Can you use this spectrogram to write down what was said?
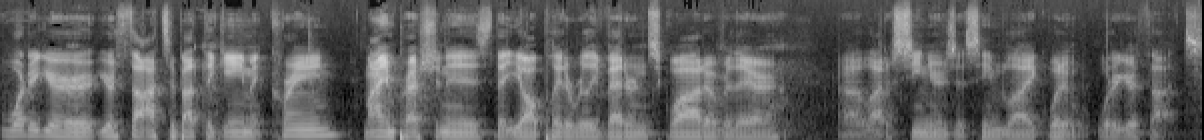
what are your your thoughts about the game at Crane? My impression is that y'all played a really veteran squad over there. Uh, a lot of seniors, it seemed like. What what are your thoughts?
